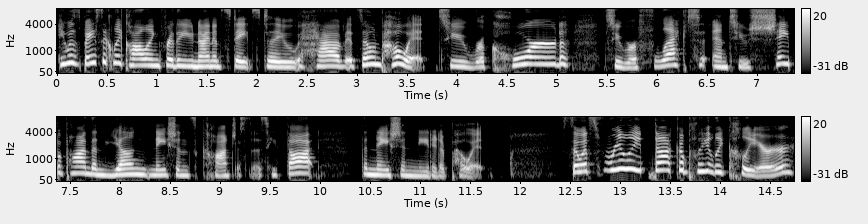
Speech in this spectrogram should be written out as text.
He was basically calling for the United States to have its own poet, to record, to reflect, and to shape upon the young nation's consciousness. He thought the nation needed a poet. So it's really not completely clear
